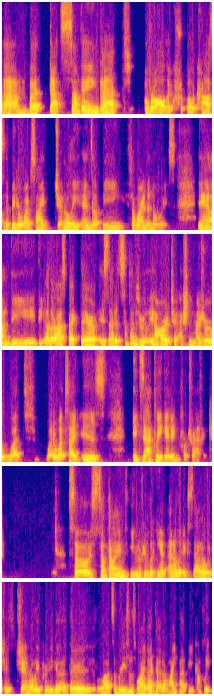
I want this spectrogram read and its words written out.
Um, but that's something that overall ac across a bigger website generally ends up being somewhere in the noise. And the, the other aspect there is that it's sometimes really hard to actually measure what, what a website is exactly getting for traffic. So sometimes, even if you're looking at analytics data, which is generally pretty good, there's lots of reasons why that data might not be complete.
